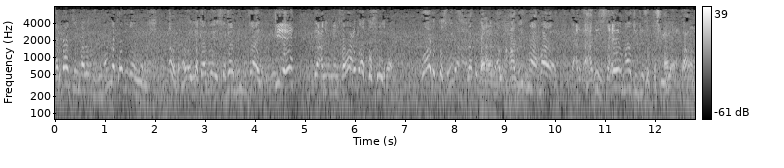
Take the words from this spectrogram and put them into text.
خربان في المملكة وفي غير المملكة. ابدا. وإلا كان يستفاد منه فائده في إيه؟ يعني من قواعد التصوير هذا. وهذا التصوير على كل حال الأحاديث ما ما يعني الأحاديث الصحيحة ما تجيز التصوير. يعني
